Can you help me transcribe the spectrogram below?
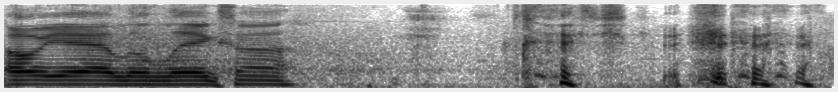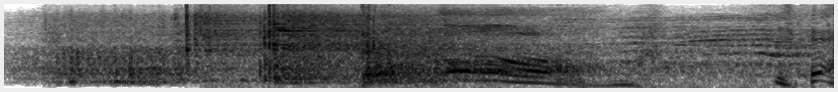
Oh yeah, little legs, huh? oh, yeah.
